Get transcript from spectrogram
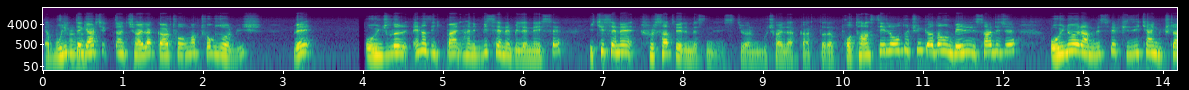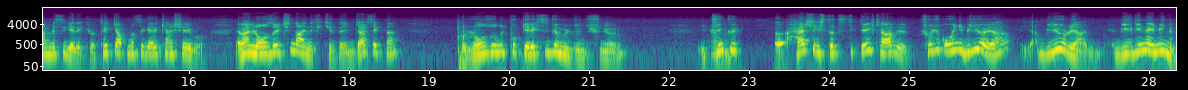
Ya bu ligde Hı. gerçekten çaylak guard olmak çok zor bir iş. Ve oyuncuları en az ilk ben hani bir sene bile neyse iki sene fırsat verilmesini istiyorum bu çaylak kartlara. Potansiyeli oldu çünkü adamın belli sadece oyunu öğrenmesi ve fiziken güçlenmesi gerekiyor. Tek yapması gereken şey bu. E ben Lonzo için de aynı fikirdeyim. Gerçekten Lonzo'nun çok gereksiz gömüldüğünü düşünüyorum. Çünkü Hı. E, her şey istatistik değil ki abi. Çocuk oyunu biliyor ya. ya biliyor ya. Bildiğine eminim.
